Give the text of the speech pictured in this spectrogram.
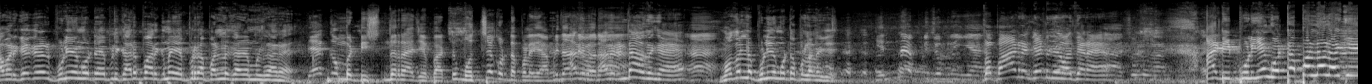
அவர் கேட்கிறாரு புளியம் கொட்டை எப்படி கருப்பா இருக்குமே எப்படி பல்லு கிளம்புறாரு தேக்கம்பட்டி சுந்தரராஜை பாட்டு மொச்ச கொட்ட பிள்ளை அப்படிதானே அது ரெண்டாவதுங்க. முதல்ல புளியம் கொட்ட பல்லலகு என்ன எப்படி சொல்றீங்க? இப்ப பாடுறேன் கேட்டுங்க வாத்தியார. அடி புளியம் கொட்ட பல்லலகு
